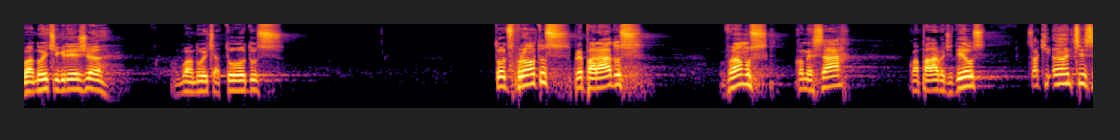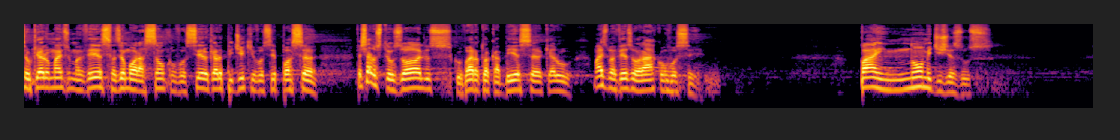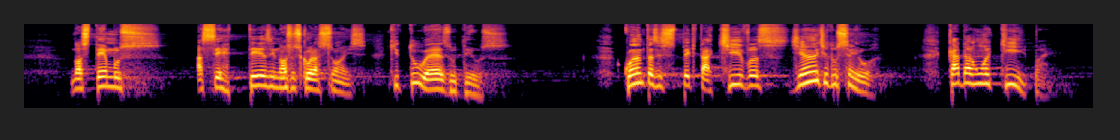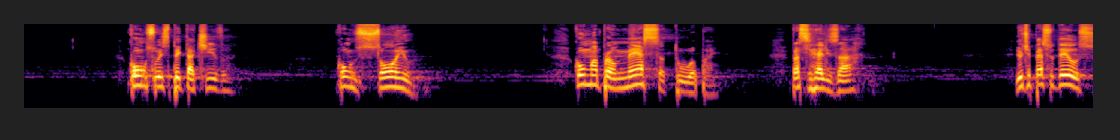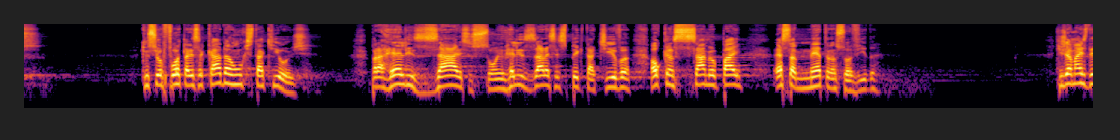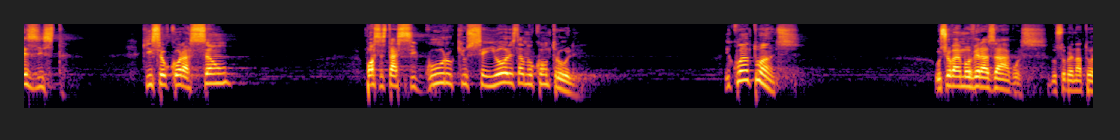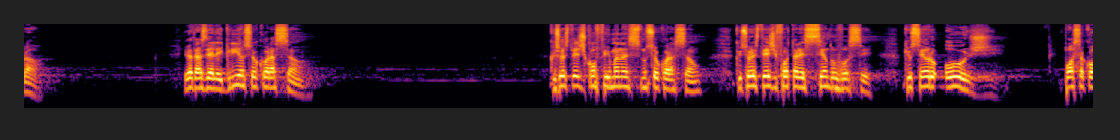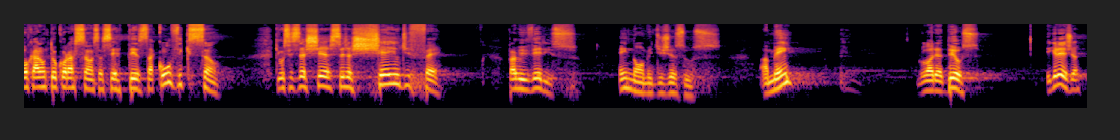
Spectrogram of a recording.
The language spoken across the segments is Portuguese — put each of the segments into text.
Boa noite, igreja. Boa noite a todos. Todos prontos? Preparados? Vamos começar com a palavra de Deus. Só que antes, eu quero mais uma vez fazer uma oração com você. Eu quero pedir que você possa fechar os teus olhos, curvar a tua cabeça. Quero mais uma vez orar com você. Pai, em nome de Jesus nós temos a certeza em nossos corações que Tu és o Deus. Quantas expectativas diante do Senhor, cada um aqui, Pai, com sua expectativa, com um sonho, com uma promessa tua, Pai, para se realizar. E eu te peço, Deus, que o Senhor fortaleça cada um que está aqui hoje, para realizar esse sonho, realizar essa expectativa, alcançar, meu Pai, essa meta na sua vida. Que jamais desista, que em seu coração possa estar seguro que o Senhor está no controle. E quanto antes, o Senhor vai mover as águas do sobrenatural e vai trazer alegria ao seu coração. Que o Senhor esteja confirmando isso no seu coração. Que o Senhor esteja fortalecendo você. Que o Senhor hoje possa colocar no teu coração essa certeza, essa convicção. Que você seja cheio, seja cheio de fé para viver isso. Em nome de Jesus. Amém? Glória a Deus. Igreja.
